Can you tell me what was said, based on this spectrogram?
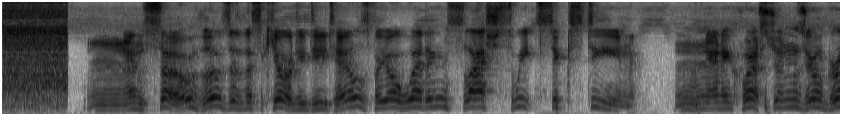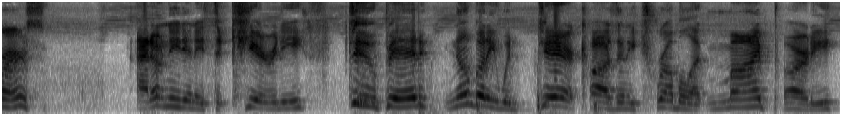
Mm, And so, those are the security details for your wedding slash sweet 16. Mm, Any questions, Your Grace? I don't need any security. Stupid! Nobody would dare cause any trouble at my party.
